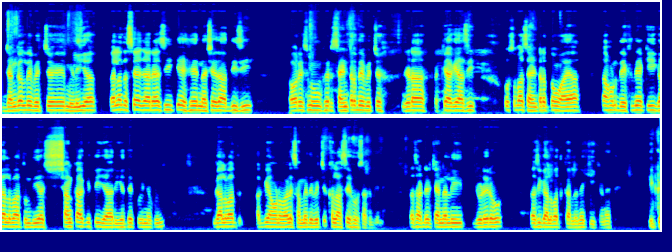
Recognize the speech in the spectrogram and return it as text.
ਜੰਗਲ ਦੇ ਵਿੱਚ ਇਹ ਮਿਲੀ ਆ। ਪਹਿਲਾਂ ਦੱਸਿਆ ਜਾ ਰਿਹਾ ਸੀ ਕਿ ਇਹ ਨਸ਼ੇ ਦਾ ਆਦੀ ਸੀ ਔਰ ਇਸ ਨੂੰ ਫਿਰ ਸੈਂਟਰ ਦੇ ਵਿੱਚ ਜਿਹੜਾ ਰੱਖਿਆ ਗਿਆ ਸੀ, ਉਸ ਤੋਂ ਬਾਅਦ ਸੈਂਟਰ ਤੋਂ ਆਇਆ। ਤਾਂ ਹੁਣ ਦੇਖਦੇ ਆ ਕੀ ਗੱਲਬਾਤ ਹੁੰਦੀ ਆ। ਸ਼ੰਕਾ ਕੀਤੀ ਜਾ ਰਹੀ ਹੈ ਤੇ ਕੋਈ ਨਾ ਕੋਈ ਗੱਲਬਾਤ ਅੱਗੇ ਆਉਣ ਵਾਲੇ ਸਮੇਂ ਦੇ ਵਿੱਚ ਖੁਲਾਸੇ ਹੋ ਸਕਦੇ ਨੇ। ਤਾਂ ਸਾਡੇ ਚੈਨਲ ਲਈ ਜੁੜੇ ਰਹੋ, ਤਾਂ ਅਸੀਂ ਗੱਲਬਾਤ ਕਰ ਲੈਂਦੇ ਹਾਂ ਕੀ ਕਹਿਣਾ ਇੱਕ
